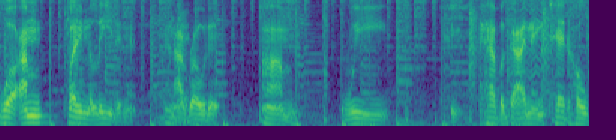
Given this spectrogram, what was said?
Well, I'm playing the lead in it, and I wrote it. Um, we have a guy named Ted Hope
